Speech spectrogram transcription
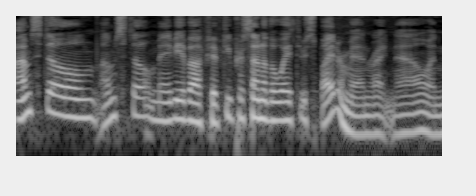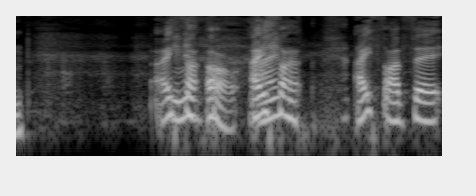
I'm still I'm still maybe about fifty percent of the way through Spider Man right now, and I You know, thought. oh, I I'm- thought. I thought that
